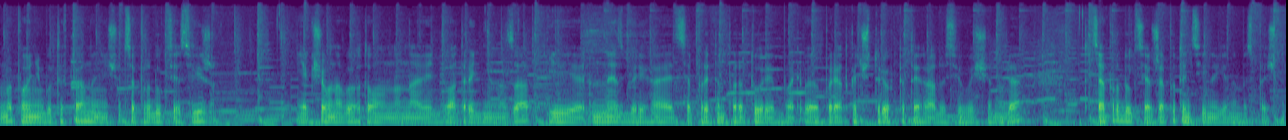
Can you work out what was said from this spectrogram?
ми повинні бути впевнені, що це продукція свіжа. Якщо вона виготовлена навіть 2-3 дні назад і не зберігається при температурі е, порядка 4-5 градусів вище нуля, то ця продукція вже потенційно є небезпечною.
